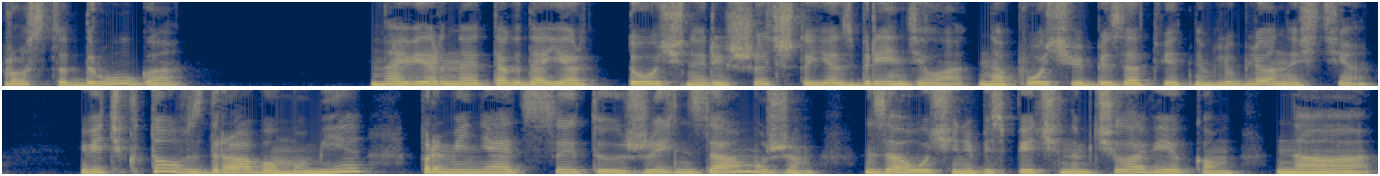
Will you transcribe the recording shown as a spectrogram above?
просто друга — Наверное, тогда я точно решит, что я сбрендила на почве безответной влюбленности. Ведь кто в здравом уме променяет сытую жизнь замужем за очень обеспеченным человеком на...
